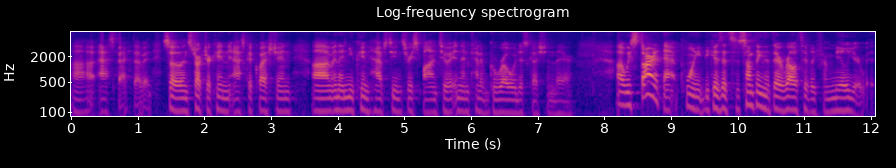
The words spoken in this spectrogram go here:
uh, aspect of it. So instructor can ask a question um, and then you can have students respond to it and then kind of grow a discussion there. Uh, we start at that point because it's something that they're relatively familiar with.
